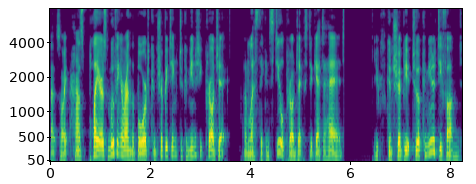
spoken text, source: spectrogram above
uh, sorry, has players moving around the board contributing to community projects unless they can steal projects to get ahead. You can contribute to a community fund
